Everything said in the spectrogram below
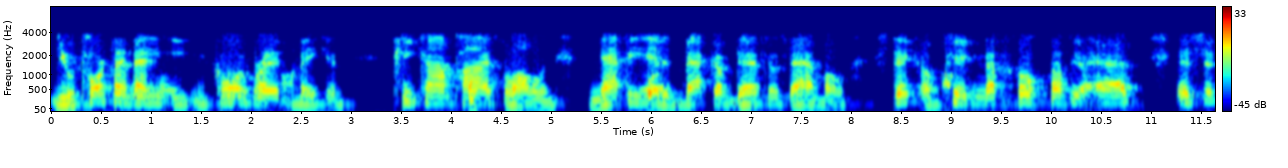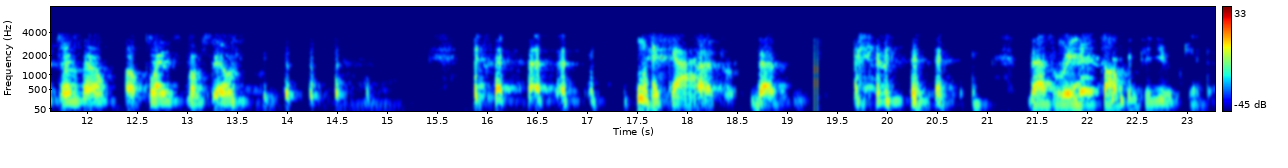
You pork and bean eating, cornbread making, pecan pie swallowing, nappy headed backup dancing Samo, stick a pig knuckle up your ass and shit yourself a place from Sylvia. My God. That, that that's Reese talking to you, Kendra.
